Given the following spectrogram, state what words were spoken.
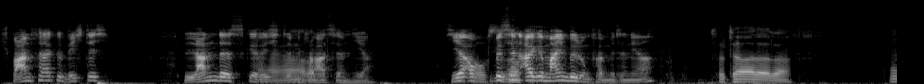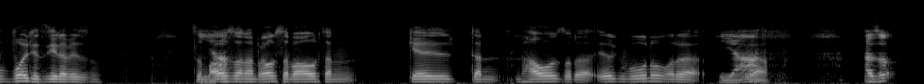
Spanferkel, wichtig. Landesgericht Ja, in Kroatien hier. Hier auch ein bisschen Allgemeinbildung vermitteln, ja. Total, Alter. Wo wollte jetzt jeder wissen? Zum Ja. Auswandern brauchst du aber auch dann Geld, dann ein Haus oder irgendeine Wohnung oder. Ja. Ja. Also,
